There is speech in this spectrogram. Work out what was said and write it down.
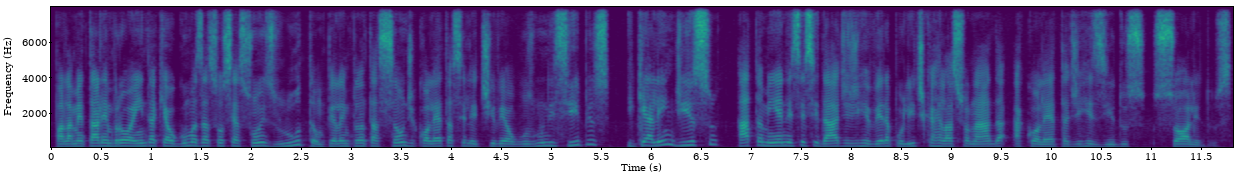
O parlamentar lembrou ainda que algumas associações lutam pela implantação de coleta seletiva em alguns municípios e que, além disso, há também a necessidade de rever a política relacionada à coleta de resíduos sólidos.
